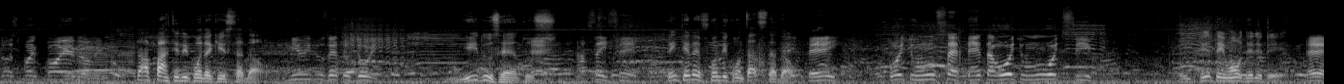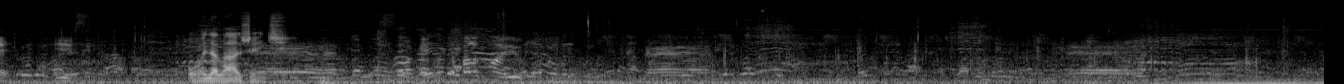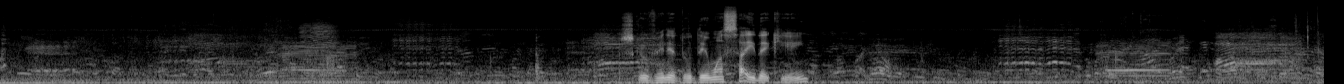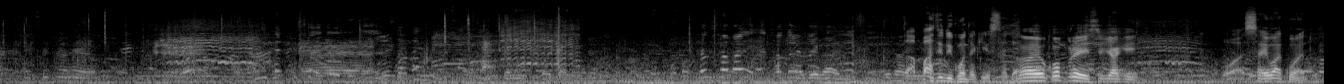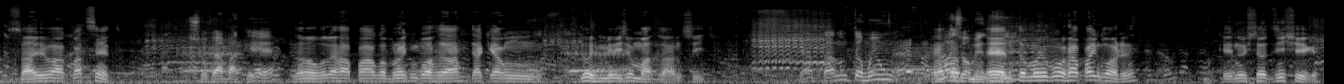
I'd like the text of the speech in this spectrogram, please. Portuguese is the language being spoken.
Dois foi bom aí, meu amigo. Tá a partir de quanto aqui, Estadão? 1.202. 1.200. A 600. Tem telefone de contato, Estadão? Tem. 8170 8185. 81 ao DDD. É, isso. Olha lá, gente. Qualquer coisa fala com a Ailton. Acho que o vendedor deu uma saída aqui, hein? Tá a partir de quanto aqui, Estadão? Não, eu comprei esse já aqui. Ó, saiu a quanto? Saiu a 400. O senhor vai abater, é? Não, eu vou levar para Água Branca engordar. Daqui a uns dois meses eu mato lá no sítio. Já tá num tamanho É, mais tá- ou menos, É, né? no tamanho bom já para engorda, né? Porque no instantezinho chega.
